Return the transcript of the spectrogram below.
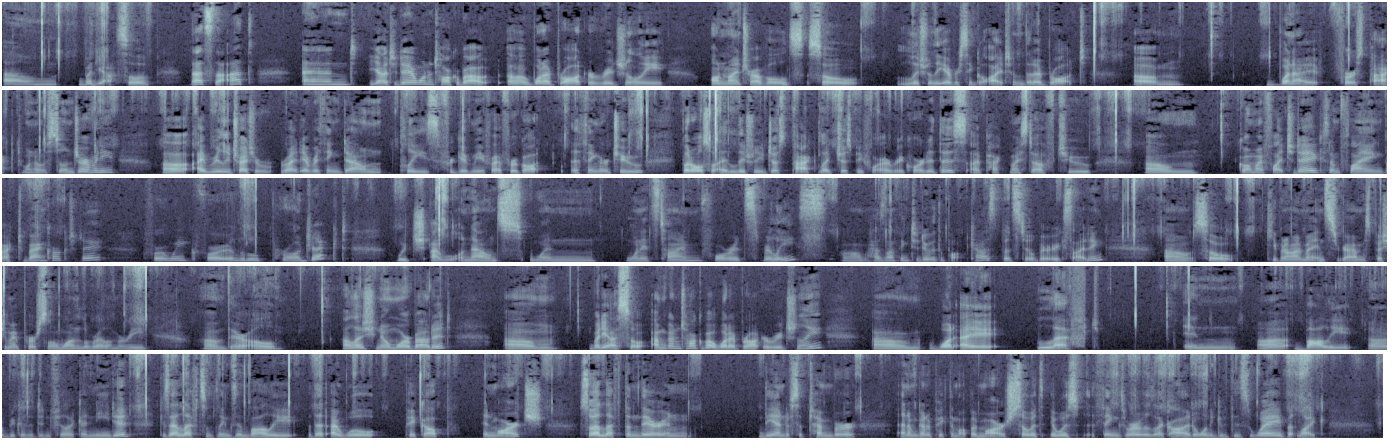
Um, but yeah, so that's that. And yeah, today I want to talk about uh, what I brought originally on my travels. So, literally every single item that I brought um, when I first packed, when I was still in Germany. Uh, I really tried to write everything down. Please forgive me if I forgot a thing or two. But also, I literally just packed, like just before I recorded this, I packed my stuff to um, go on my flight today because I'm flying back to Bangkok today for a week for a little project, which I will announce when when it's time for its release. Um, has nothing to do with the podcast, but still very exciting. Uh, so keep an eye on my Instagram, especially my personal one, Lorella Marie. Um, there, I'll I'll let you know more about it. Um, but yeah, so I'm gonna talk about what I brought originally, um, what I left in uh, Bali uh, because I didn't feel like I needed because I left some things in Bali that I will pick up in March. So I left them there in the end of September and I'm gonna pick them up in March. So it it was things where I was like, oh, I don't want to give this away, but like,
